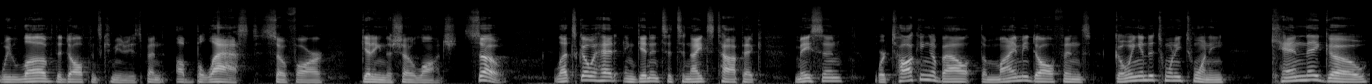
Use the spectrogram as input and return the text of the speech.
We love the Dolphins community. It's been a blast so far getting the show launched. So let's go ahead and get into tonight's topic. Mason, we're talking about the Miami Dolphins going into 2020. Can they go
